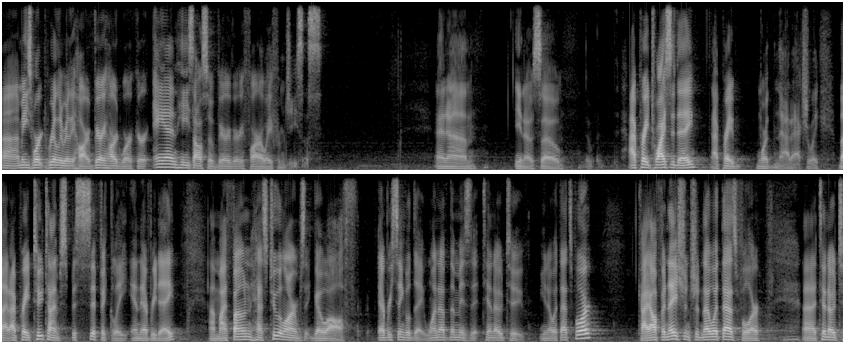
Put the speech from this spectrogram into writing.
Uh, I mean, he's worked really, really hard, very hard worker, and he's also very, very far away from Jesus. And, um, you know, so I pray twice a day. I pray more than that, actually. But I pray two times specifically in every day. Uh, my phone has two alarms that go off every single day. One of them is at 10.02. You know what that's for? Chi should know what that's for. Uh, 10.02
